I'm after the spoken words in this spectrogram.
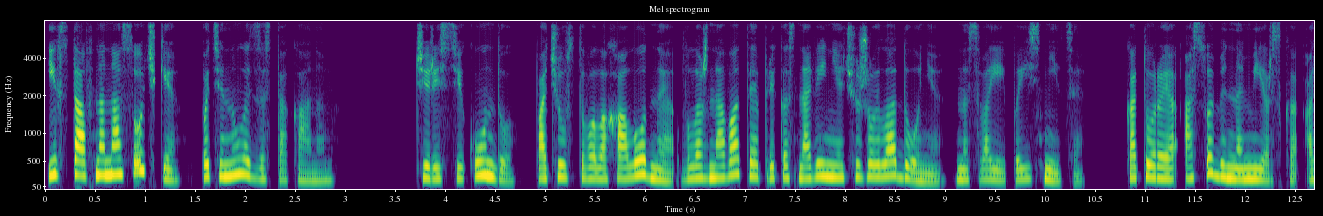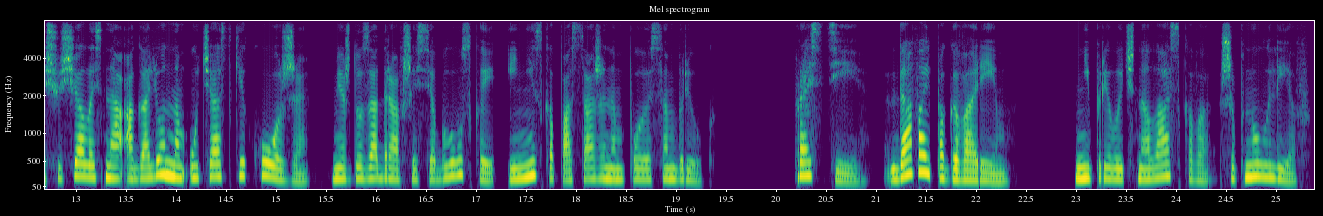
и, встав на носочки, потянулась за стаканом. Через секунду почувствовала холодное, влажноватое прикосновение чужой ладони на своей пояснице, которое особенно мерзко ощущалось на оголенном участке кожи между задравшейся блузкой и низко посаженным поясом брюк. «Прости, давай поговорим», — непривычно ласково шепнул Лев,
